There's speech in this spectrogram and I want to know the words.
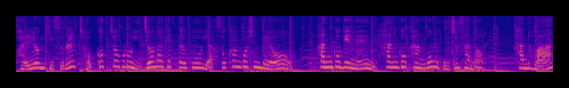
관련 기술을 적극적으로 이전하겠다고 약속한 것인데요. 한국에는 한국항공우주산업, 한화,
